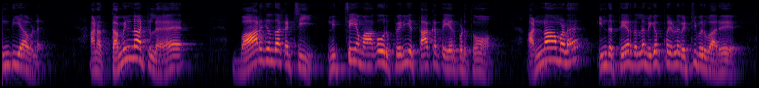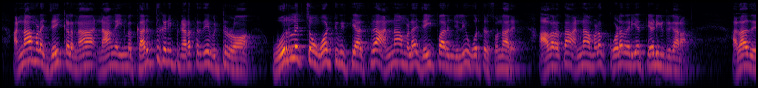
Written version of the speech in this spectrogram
இந்தியாவில். ஆனால் தமிழ்நாட்டில் பாரதிய ஜனதா கட்சி நிச்சயமாக ஒரு பெரிய தாக்கத்தை ஏற்படுத்தும். அண்ணாமலை இந்த தேர்தலில் மிகப்பெரிய வெற்றி பெறுவார். அண்ணாமலை ஜெயிக்கலைன்னா நாங்கள் இனிமேல் கருத்து கணிப்பு நடத்துறதே விட்டுறோம். ஒரு லட்சம் ஓட்டு வித்தியாசத்தில் அண்ணாமலை ஜெயிப்பாருன்னு சொல்லி ஒருத்தர் சொன்னார். அவரை தான் அண்ணாமலை கொலவெறியாக தேடிக்கிட்டு இருக்காராம். அதாவது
